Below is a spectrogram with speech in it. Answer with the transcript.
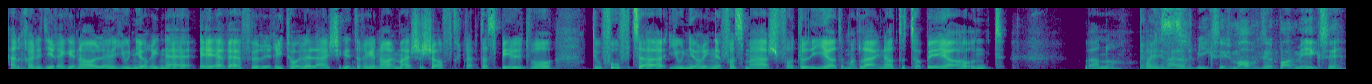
haben können die regionalen Juniorinnen ehren für ihre tolle Leistung in der Regionalmeisterschaft. Ich glaube, das Bild, wo du 15 Juniorinnen von Smash, von der Lia, der Madeleine, der Tabea und wer noch? Ich weiß nicht, wer dabei war. Am Anfang sind ein paar mehr gewesen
